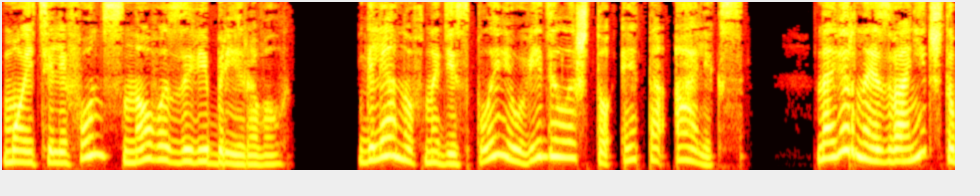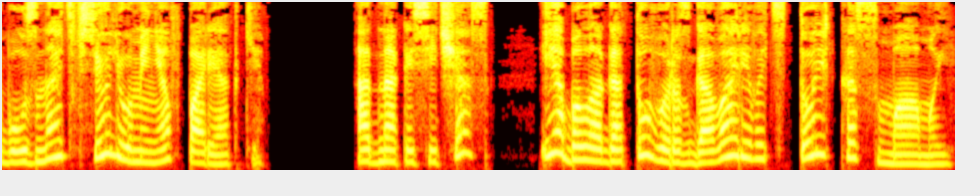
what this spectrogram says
Мой телефон снова завибрировал. Глянув на дисплей, увидела, что это Алекс. Наверное, звонит, чтобы узнать, все ли у меня в порядке. Однако сейчас я была готова разговаривать только с мамой.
